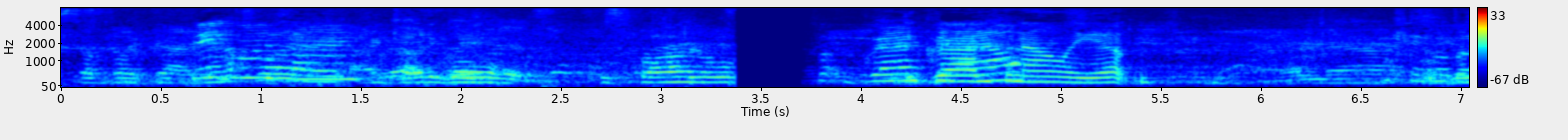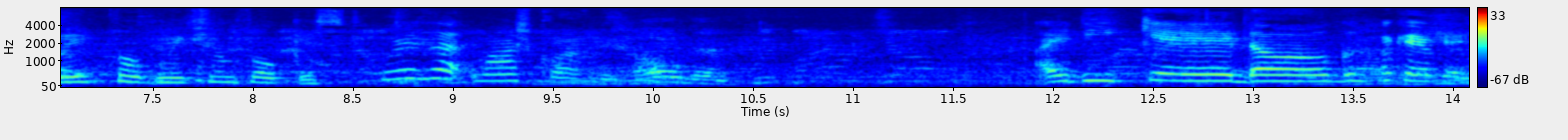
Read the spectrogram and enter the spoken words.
stuff like that. Big That's one time. I, I try to go as far over. The Grand, grand finale. finale, yep. Okay, hold Let on. me fo- make sure I'm focused. Where's that washcloth? IDK, dog. Okay, okay.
